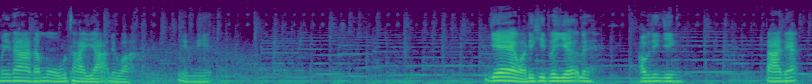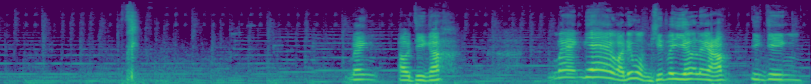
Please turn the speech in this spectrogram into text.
ไม่น่านโมพุทธายะเลยว่ะเกมนี้ แย่กว่าที่คิดไว้เยอะเลย เอาจริง ๆ ตาเนี้ยแม่งเอาจริงอะแม่งแย่กว่าที่ผมคิดไว้เยอะเลยครับ จริง ๆ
